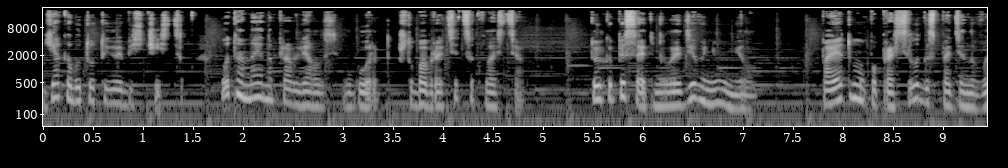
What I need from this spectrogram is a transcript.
Якобы тот ее обесчестил. Вот она и направлялась в город, чтобы обратиться к властям. Только писать милая дева не умела. Поэтому попросила господина В.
